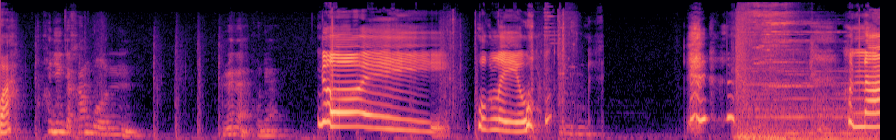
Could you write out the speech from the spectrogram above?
วะเขายิงจากข้างบนนั่นแหละคนเนี้ยเฮ้ยพวกเลวคุณน่า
